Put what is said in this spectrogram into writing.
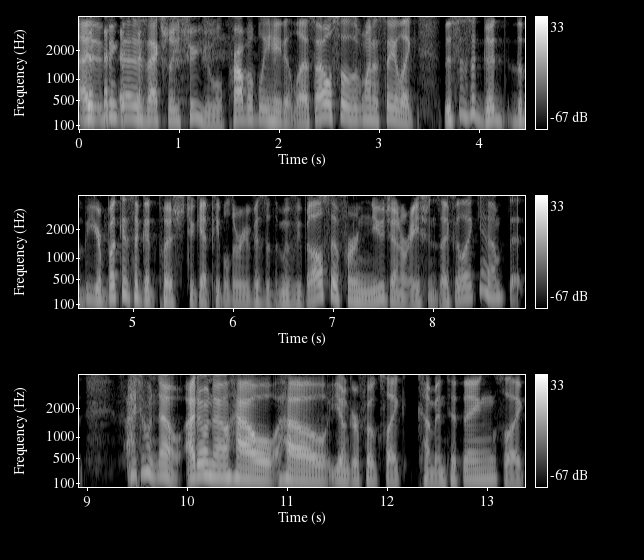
I think that is actually true. You will probably hate it less. I also want to say, like, this is a good. The, your book is a good push to get people to revisit the movie, but also for new generations. I feel like you know, that, I don't know. I don't know how how younger folks like come into things like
